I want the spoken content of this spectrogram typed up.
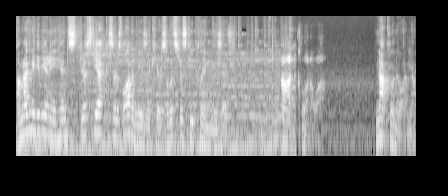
I'm not gonna give you any hints just yet because there's a lot of music here. So let's just keep playing music. Not Klonoa. Not Klonoa, no.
